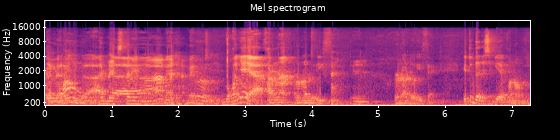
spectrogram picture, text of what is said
TVRI juga ada. Mainstream ada. Ma- ma- Hmm. Pokoknya ya karena Ronaldo effect. Iya. Ronaldo effect. Itu dari segi ekonomi.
